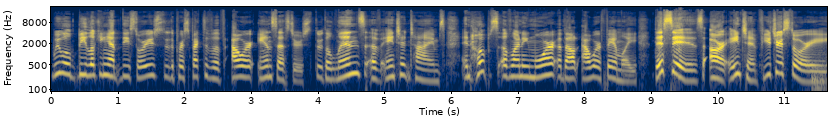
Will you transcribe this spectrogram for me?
We will be looking at these stories through the perspective of our ancestors, through the lens of ancient times, in hopes of learning more about our family. This is our Ancient Future Story.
